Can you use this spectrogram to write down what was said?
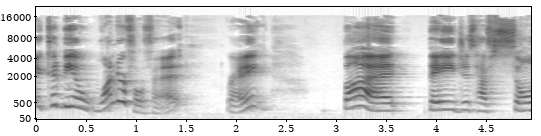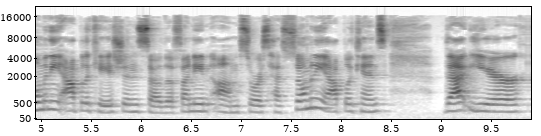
it could be a wonderful fit, right? But they just have so many applications. So the funding um, source has so many applicants that year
